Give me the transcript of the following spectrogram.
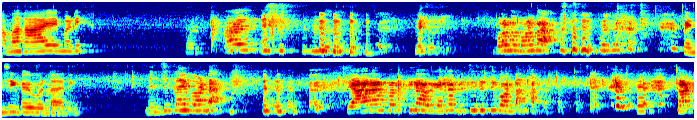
അമ്മ ഹായ് മടി പെൻഷൻ കൈ ഉണ്ടായിരുന്നു ಮೆಣಸಿನ್ಕಾಯಿ ಬೋಂಡ ಯಾರ್ಯಾರು ಬರ್ತೀರ ಅವ್ರಿಗೆಲ್ಲ ಬಿಸಿ ಬಿಸಿ ಬೋಂಡ ಸಾಕ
